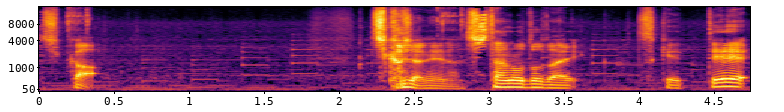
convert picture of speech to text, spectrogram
地下。地下じゃねえな。下の土台つけて。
